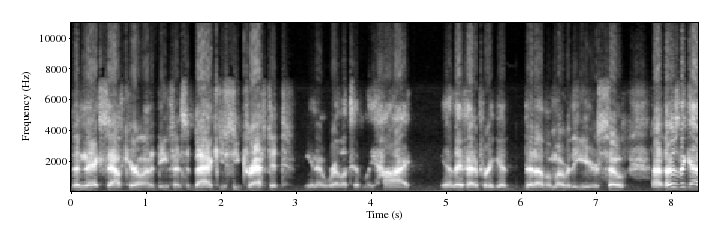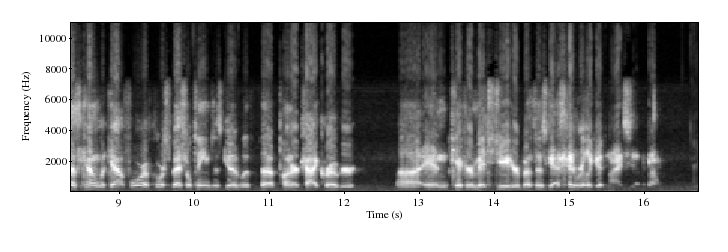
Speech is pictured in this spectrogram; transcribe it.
the next South Carolina defensive back. You see drafted, you know, relatively high. You know, they've had a pretty good bit of them over the years. So uh, those are the guys to kind of look out for. Of course, special teams is good with uh, punter Kai Kroeger uh, and kicker Mitch Jeter. Both those guys had really good nights the other night.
